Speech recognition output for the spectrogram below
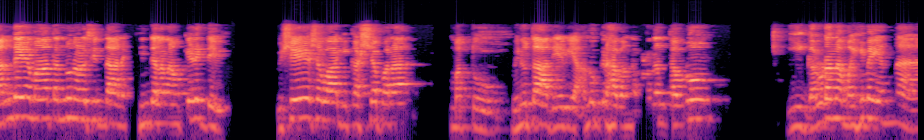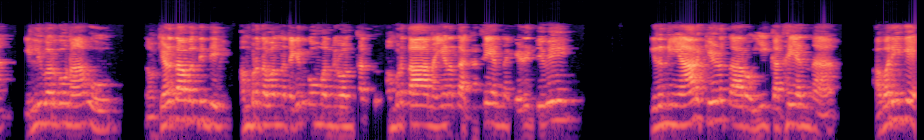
ತಂದೆಯ ಮಾತನ್ನು ನಡೆಸಿದ್ದಾನೆ. ಹಿಂದೆಲ್ಲ ನಾವು ಕೇಳಿದ್ದೇವೆ. ವಿಶೇಷವಾಗಿ ಕಶ್ಯಪರ ಮತ್ತು ವಿನುತಾ ದೇವಿಯ ಅನುಗ್ರಹವನ್ನು ಪಡೆದಂಥವನು ಈ ಗರುಡನ ಮಹಿಮೆಯನ್ನ ಇಲ್ಲಿವರೆಗೂ ನಾವು ನಾವು ಕೇಳ್ತಾ ಬಂದಿದ್ದೀವಿ. ಅಮೃತವನ್ನ ತೆಗೆದುಕೊಂಡ್ ಅಮೃತ ನಯನದ ಕಥೆಯನ್ನ ಕೇಳಿದ್ದೀವಿ. ಇದನ್ನ ಯಾರು ಕೇಳುತ್ತಾರೋ ಈ ಕಥೆಯನ್ನ ಅವರಿಗೆ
